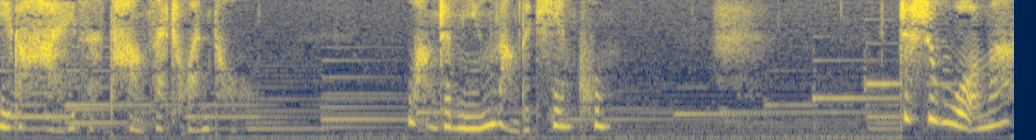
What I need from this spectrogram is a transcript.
一个孩子躺在船头，望着明朗的天空。这是我吗？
